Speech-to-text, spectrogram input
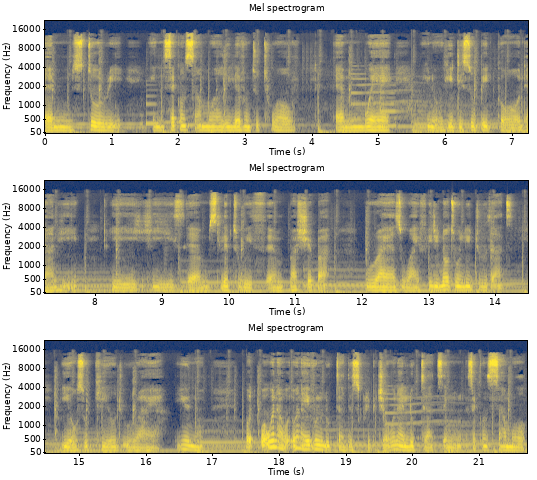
um, story in Second Samuel 11 to 12, um, where, you know, he disobeyed God and he he he um, slept with um, Bathsheba, Uriah's wife. He did not only do that; he also killed Uriah. You know, but, but when I when I even looked at the scripture, when I looked at in Second Samuel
